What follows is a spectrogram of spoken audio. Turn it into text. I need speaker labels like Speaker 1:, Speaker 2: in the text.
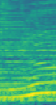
Speaker 1: the moon.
